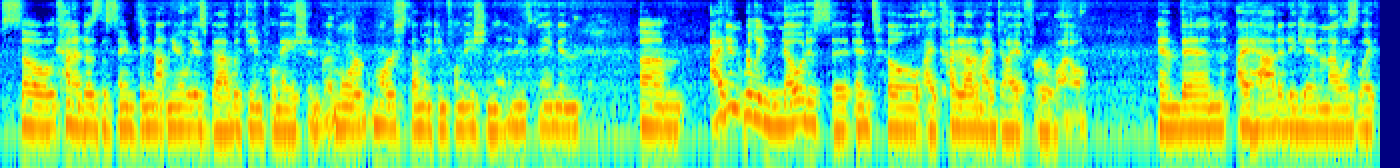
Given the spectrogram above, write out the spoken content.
So it kind of does the same thing not nearly as bad with the inflammation but more more stomach inflammation than anything and um i didn't really notice it until i cut it out of my diet for a while. And then i had it again and i was like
